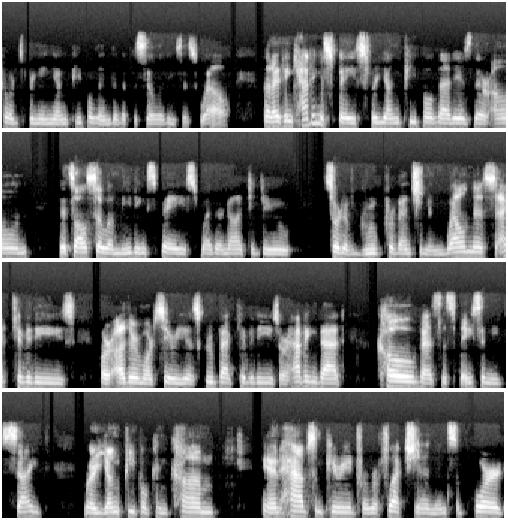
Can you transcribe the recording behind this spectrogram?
towards bringing young people into the facilities as well. But I think having a space for young people that is their own, that's also a meeting space, whether or not to do sort of group prevention and wellness activities or other more serious group activities, or having that cove as the space in each site where young people can come and have some period for reflection and support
